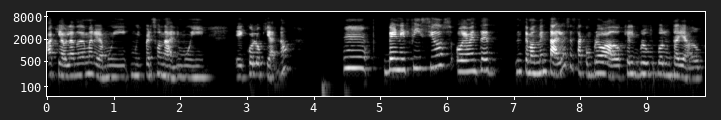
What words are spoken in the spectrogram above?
aquí hablando de manera muy, muy personal y muy eh, coloquial, ¿no? Mm, beneficios, obviamente, en temas mentales está comprobado que el voluntariado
